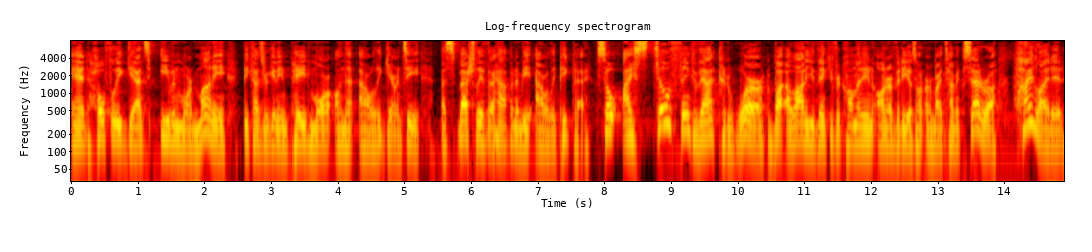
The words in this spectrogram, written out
and hopefully gets even more money because you're getting paid more on that hourly guarantee especially if there happen to be hourly peak pay. So i still think that could work but a lot of you thank you for commenting on our videos on earn by time etc highlighted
